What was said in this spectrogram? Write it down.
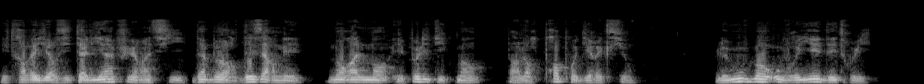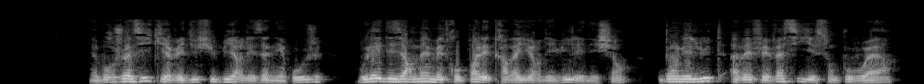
Les travailleurs italiens furent ainsi d'abord désarmés, moralement et politiquement, par leur propre direction. Le mouvement ouvrier détruit. La bourgeoisie qui avait dû subir les années rouges voulait désormais mettre au pas les travailleurs des villes et des champs, dont les luttes avaient fait vaciller son pouvoir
